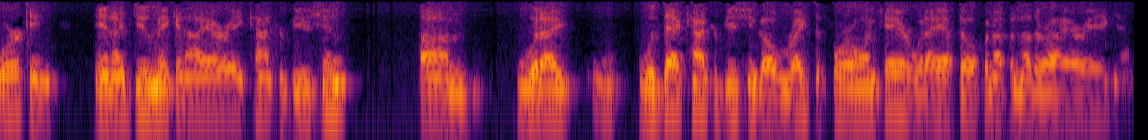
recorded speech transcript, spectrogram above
working and I do make an IRA contribution, um, would I would that contribution go right to 401k, or would I have to open up another IRA again?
